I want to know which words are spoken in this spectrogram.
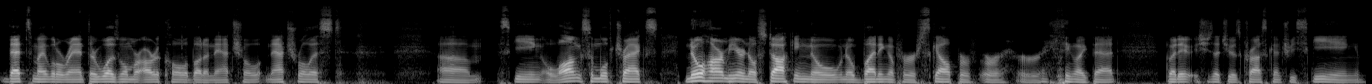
that's my little rant. There was one more article about a natural naturalist um, skiing along some wolf tracks. No harm here, no stalking, no no biting of her scalp or or, or anything like that. But it, she said she was cross country skiing,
